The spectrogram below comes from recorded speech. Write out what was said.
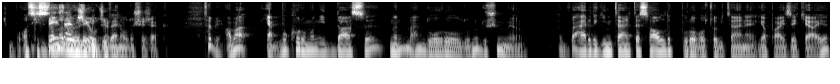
Şimdi bu asistana Benzer da öyle bir, şey bir güven oluşacak. Tabii. Ama ya bu kurumun iddiasının ben doğru olduğunu düşünmüyorum. Verdik internete saldık bu robotu bir tane yapay zekayı.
